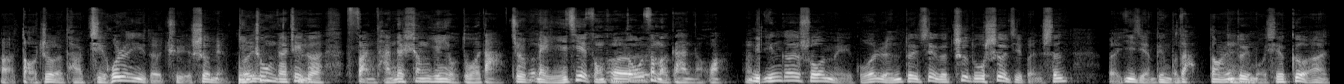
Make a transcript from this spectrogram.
啊，导致了他几乎任意的去赦免。民众的这个反弹的声音有多大？就每一届总统都这么干的话。你应该说，美国人对这个制度设计本身，呃，意见并不大。当然，对某些个案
